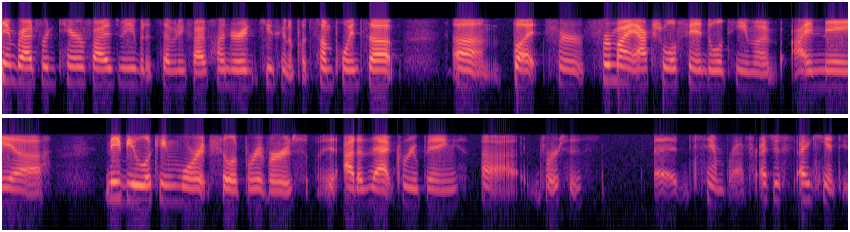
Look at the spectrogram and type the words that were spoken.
Sam Bradford terrifies me, but at 7500, he's going to put some points up. Um but for for my actual FanDuel team, I I may uh may be looking more at Philip Rivers out of that grouping uh versus uh, Sam Bradford. I just I can't do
